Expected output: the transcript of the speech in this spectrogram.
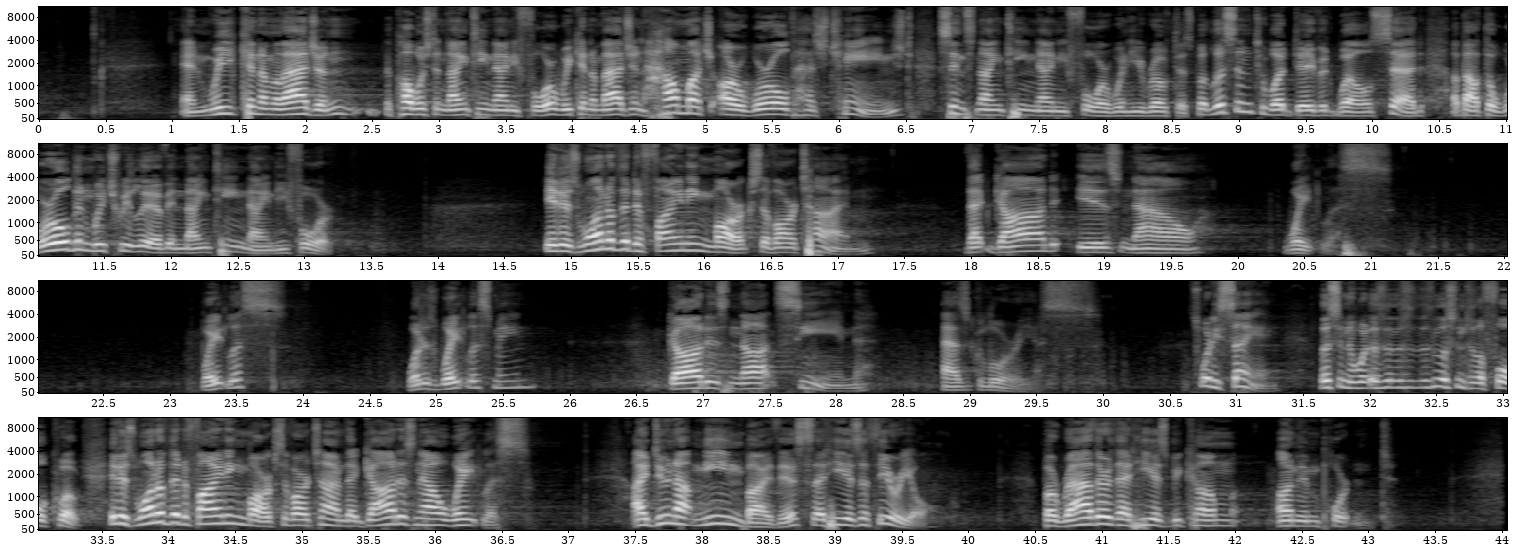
And we can imagine, published in 1994, we can imagine how much our world has changed since 1994 when he wrote this. But listen to what David Wells said about the world in which we live in 1994. It is one of the defining marks of our time that God is now weightless. Weightless? What does weightless mean? God is not seen as glorious. That's what he's saying. Listen to, what, listen to the full quote. It is one of the defining marks of our time that God is now weightless. I do not mean by this that he is ethereal, but rather that he has become unimportant.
